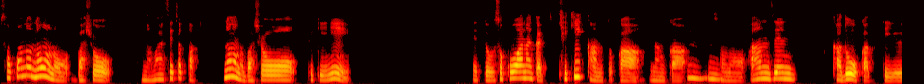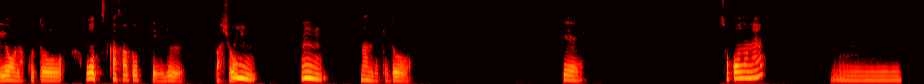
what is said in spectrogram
そこの脳の場所名前忘れちゃった脳の場所的にえっとそこはなんか危機感とかなんかうんうんその安全かどうかっていうようなことを司っている場所うん。うん。なんだけど、で、そこのね、うーん、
